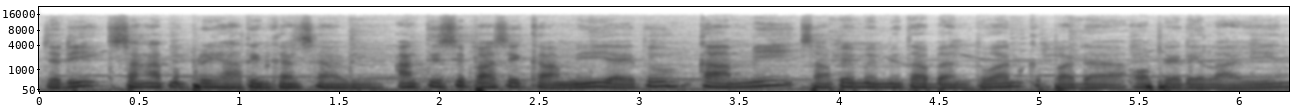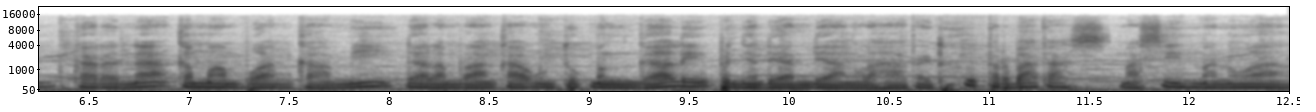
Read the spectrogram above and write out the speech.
Jadi sangat memprihatinkan sekali. Antisipasi kami yaitu kami sampai meminta bantuan kepada OPD lain karena kemampuan kami dalam rangka untuk menggali penyediaan liang lahat itu terbatas, masih manual.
